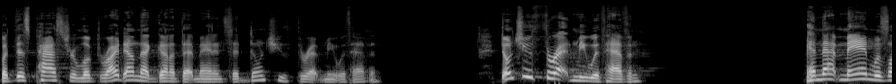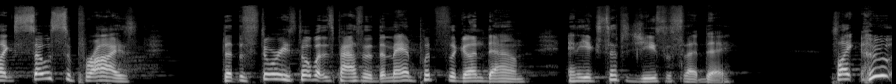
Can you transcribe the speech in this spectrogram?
But this pastor looked right down that gun at that man and said, Don't you threaten me with heaven. Don't you threaten me with heaven. And that man was like so surprised that the story is told by this pastor that the man puts the gun down and he accepts Jesus that day. It's like, who,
